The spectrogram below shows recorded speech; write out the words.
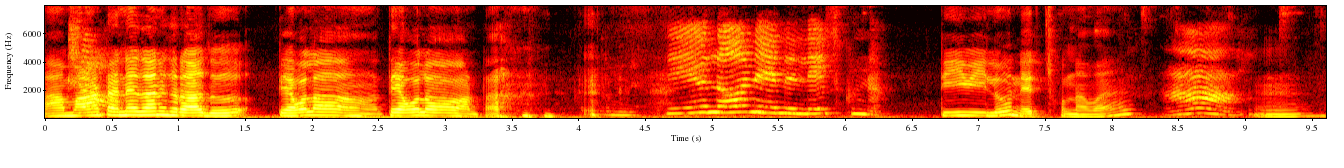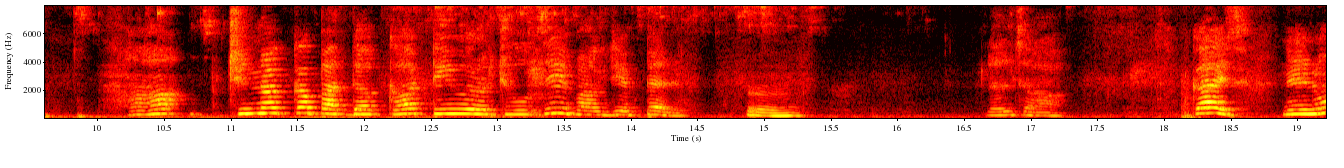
ఆ, మాట అనేదానికి రాదు తెవల తెవల అంట. టీవీలో నేర్చుకున్నావా? చిన్నక్క పెద్దక్క టీవీలో చూసి మాకు చెప్పారు. తెలుసా? గైస్ నేను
